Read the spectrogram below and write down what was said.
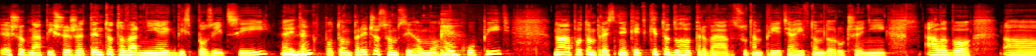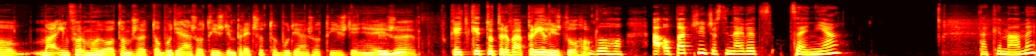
e-shop napíše, že tento tovar nie je k dispozícii, mm-hmm. hej, tak potom prečo som si ho mohol kúpiť? No a potom presne, keď, keď to dlho trvá, sú tam prieťahy v tom doručení, alebo uh, ma informujú o tom, že to bude až o týždeň, prečo to bude až o týždeň, hej, mm-hmm. že keď, keď to trvá príliš dlho. Dlho. A opačne, čo si najviac cenia? Také máme?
